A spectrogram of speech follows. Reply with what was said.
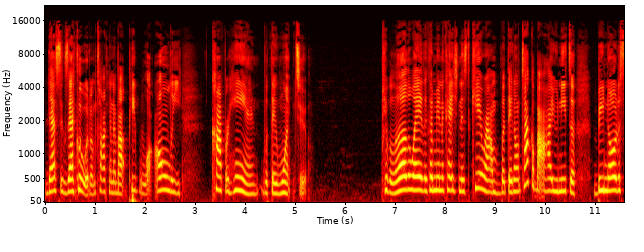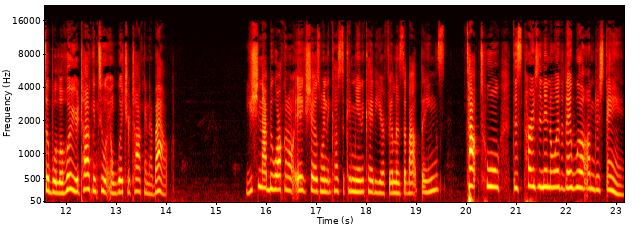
That's exactly what I'm talking about. People will only comprehend what they want to people love the way the communication is key around, but they don't talk about how you need to be noticeable of who you're talking to and what you're talking about. You should not be walking on eggshells when it comes to communicating your feelings about things. Talk to this person in a way that they will understand.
